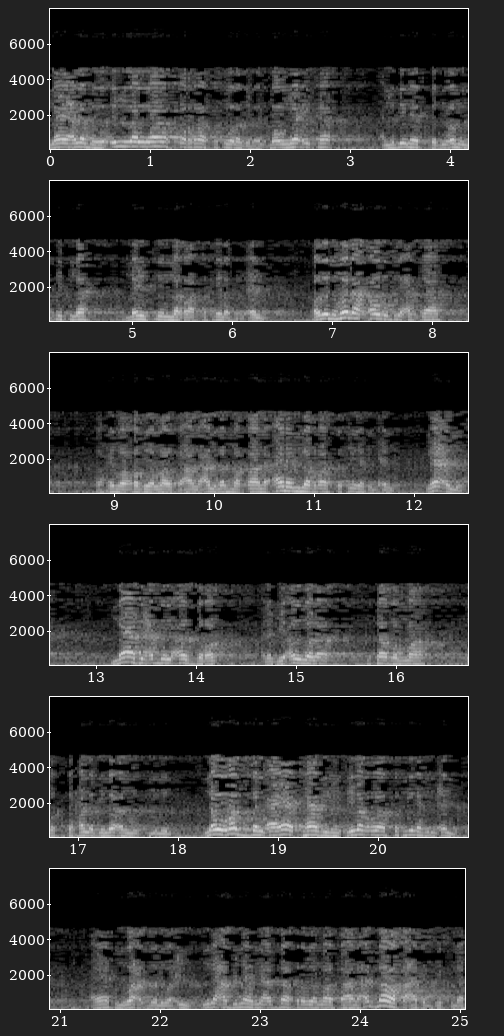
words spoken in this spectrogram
لا يعلمه إلا الله والراسخون في العلم. وأولئك الذين يتبعون الفتنة ليسوا من الراسخين في العلم. ومن هنا قول ابن عباس رحمه رضي الله تعالى عنه لما قال أنا من الراسخين في العلم. يعني نافع بن الأزرق الذي أول كتاب الله واستحل دماء المسلمين. لو رد الآيات هذه إلى الراسخين في العلم آيات الوعد والوعيد إلى عبد الله بن عباس رضي الله تعالى عنه ما وقعت الفتنة.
